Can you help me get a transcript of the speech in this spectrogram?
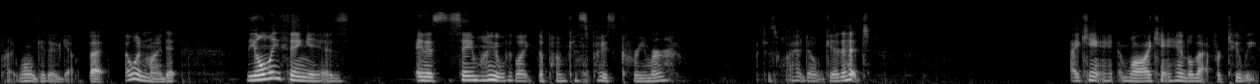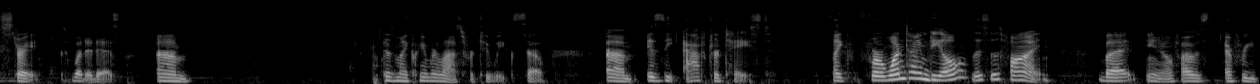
probably won't get it again. But I wouldn't mind it. The only thing is, and it's the same way with like the pumpkin spice creamer, which is why I don't get it. I can't, well, I can't handle that for two weeks straight is what it is. Um, because my creamer lasts for two weeks. So, um, is the aftertaste. Like for a one-time deal, this is fine. But, you know, if I was every,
